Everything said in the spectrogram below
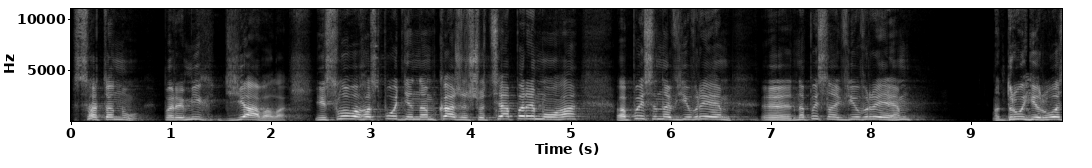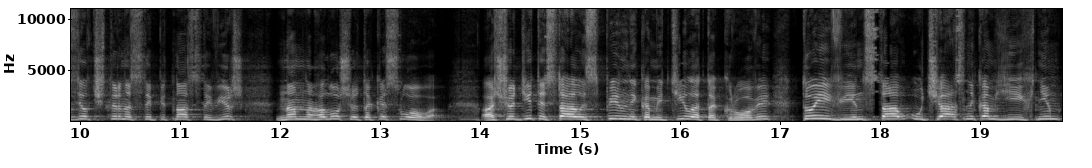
сатану, переміг дьявола. І Слово Господнє нам каже, що ця перемога описана в Євреям, е, написана в Євреям, Другий розділ, 14-15 вірш, нам наголошує таке слово. А що діти стали спільниками тіла та крові, то і він став учасником їхнім,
